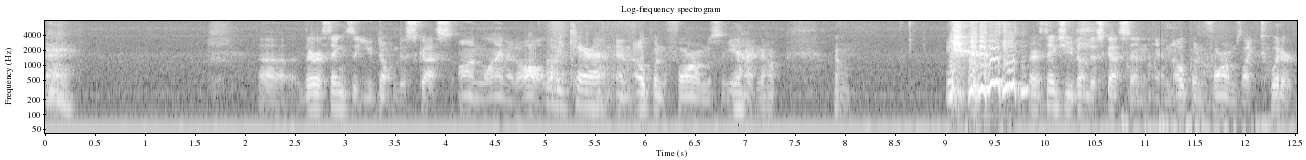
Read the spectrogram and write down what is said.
uh, there are things that you don't discuss online at all. I'll Kara. And, and open forums. Yeah, I know. there are things you don't discuss in, in open forums like Twitter.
